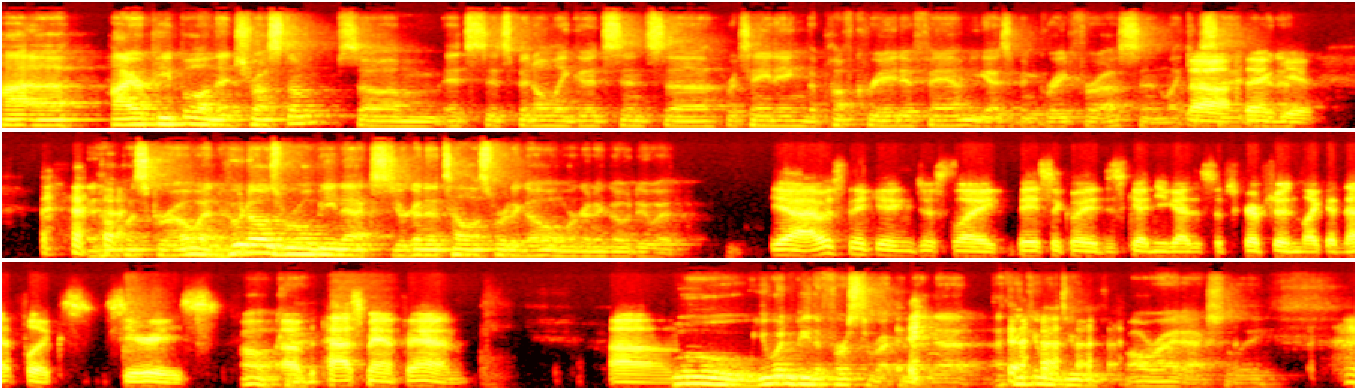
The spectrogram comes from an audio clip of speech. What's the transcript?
uh, hire people and then trust them. So um, it's it's been only good since uh, retaining the Puff Creative fam. You guys have been great for us, and like you oh, said, thank you. help us grow. And who knows where we'll be next? You're going to tell us where to go, and we're going to go do it. Yeah, I was thinking just like basically just getting you guys a subscription, like a Netflix series okay. of the Passman fam. Um, Ooh, you wouldn't be the first to recommend that. I think it would do all right, actually.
